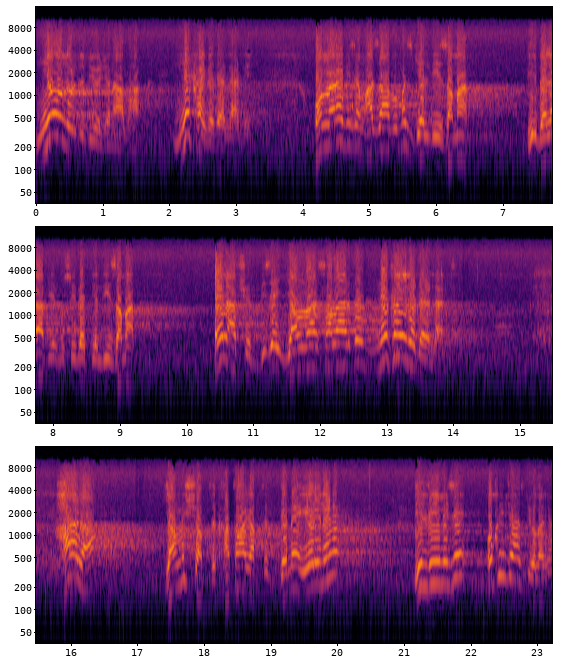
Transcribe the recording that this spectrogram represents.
Ne olurdu diyor Cenab-ı Hak. Ne kaybederlerdi? Onlara bizim azabımız geldiği zaman, bir bela, bir musibet geldiği zaman, el açıp bize yalvarsalardı ne kaybederlerdi? Hala yanlış yaptık, hata yaptık deme yerine bildiğimizi okuyacağız diyorlar ya.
